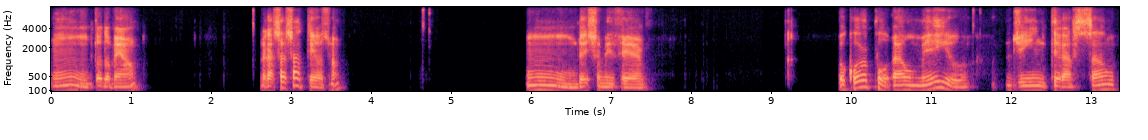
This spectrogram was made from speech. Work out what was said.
Hum, tudo bem? Graças a Deus, né? Hum, deixa me ver. O corpo é um meio de interação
